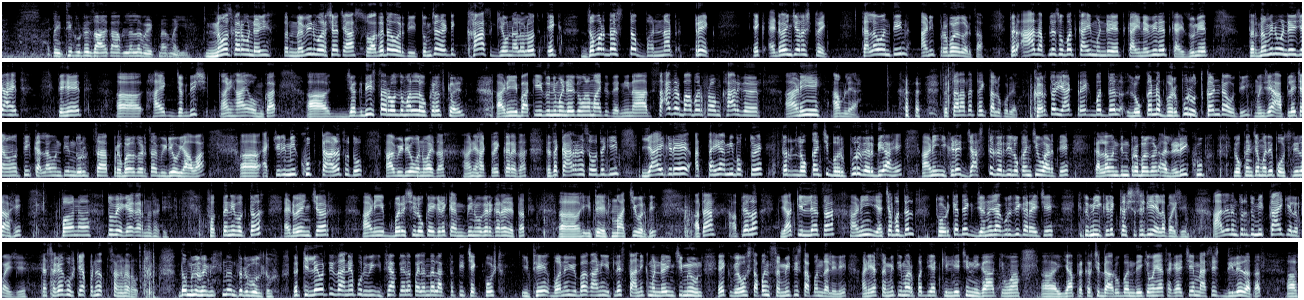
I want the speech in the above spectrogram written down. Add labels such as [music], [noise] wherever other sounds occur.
आता इथे कुठे जाळ का आपल्याला भेटणार नाहीये. नमस्कार मंडळी तर नवीन वर्षाच्या स्वागतावरती तुमच्यासाठी खास घेऊन आलेलो आहोत एक जबरदस्त भन्नाट ट्रेक एक ॲडव्हेंचरस ट्रेक कलावंतीन आणि प्रबळगडचा. तर आज आपल्यासोबत काही मंडळी आहेत काही नवीन आहेत काही जुने आहेत. तर नवीन मंडळी जे आहेत ते हे आहेत हा एक जगदीश आणि हा आहे ओमकार. जगदीशचा रोल तुम्हाला लवकरच कळेल. आणि बाकी जुनी मंडळी तुम्हाला माहितीच आहे निनाद सागर बाबर फ्रॉम खारगर आणि आमल्या [laughs] तर चला आता ट्रेक चालू करूयात. खरं तर या ट्रेकबद्दल लोकांना भरपूर उत्कंठा होती. म्हणजे आपल्या चॅनलवरती कलावंतींदुर्गचा प्रबळगडचा व्हिडिओ यावा. ॲक्च्युली मी खूप टाळत होतो हा व्हिडिओ बनवायचा आणि हा ट्रेक करायचा. त्याचं कारण असं होतं की या इकडे आत्ताही आम्ही बघतोय तर लोकांची भरपूर गर्दी आहे आणि इकडे जास्त गर्दी लोकांची वाढते. कलावंतीन प्रबळगड ऑलरेडी खूप लोकांच्यामध्ये पोचलेला आहे. पण तो वेगळ्या कारणासाठी. फक्त आणि फक्त ॲडव्हेंचर आणि बरेचशी लोक इकडे कॅम्पिंग वगैरे करायला येतात इथे माचीवरती. आता आपल्याला या किल्ल्याचा आणि याच्याबद्दल थोडक्यात एक जनजागृती करायची आहे की तुम्ही इकडे कशासाठी यायला पाहिजे? आल्यानंतर तुम्ही काय केलं पाहिजे? ह्या सगळ्या गोष्टी आपण सांगणार आहोत. दमलेलो मी नंतर बोलतो. तर किल्ल्यावरती जाण्यापूर्वी इथे आपल्याला पहिल्यांदा लागतं ती चेकपोस्ट इथे वन विभाग आणि इथले स्थानिक मंडळींची मिळून एक व्यवस्थापन समिती स्थापन झालेली आहे. आणि या समितीमार्फत या किल्ल्याची निगा किंवा या प्रकारची दारूबंदी किंवा या सगळ्याचे मॅसेज दिले जातात.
